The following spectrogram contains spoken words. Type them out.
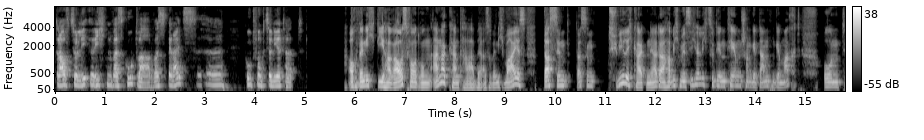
darauf zu richten, was gut war, was bereits äh, gut funktioniert hat auch wenn ich die Herausforderungen anerkannt habe, also wenn ich weiß, das sind, das sind Schwierigkeiten, ja, da habe ich mir sicherlich zu den Themen schon Gedanken gemacht und,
